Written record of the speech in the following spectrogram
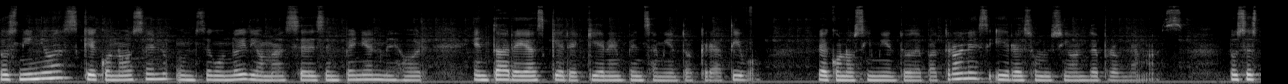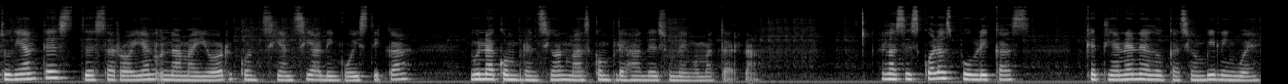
Los niños que conocen un segundo idioma se desempeñan mejor en tareas que requieren pensamiento creativo, reconocimiento de patrones y resolución de problemas. Los estudiantes desarrollan una mayor conciencia lingüística y una comprensión más compleja de su lengua materna. En las escuelas públicas que tienen educación bilingüe,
